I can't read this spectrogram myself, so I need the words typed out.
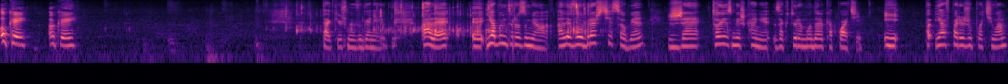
Okej, okej. Tak, już mnie wyganiają. Ale e, ja bym to rozumiała, ale wyobraźcie sobie, że to jest mieszkanie, za które modelka płaci. I ja w Paryżu płaciłam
